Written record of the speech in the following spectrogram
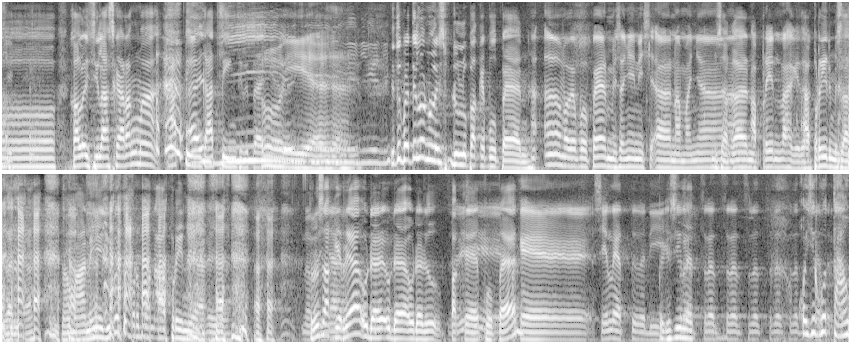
Oh, kalau istilah sekarang mah cutting, cutting ceritanya. Oh iya. Itu berarti lu nulis dulu pakai pulpen. Heeh, pakai pulpen misalnya ini eh, namanya Misalkan Aprin lah gitu. Aprin misalkan ya. Nama anehnya juga tuh perempuan Aprin ya. Iya. Terus Namanya- akhirnya udah udah udah pakai pulpen. Pakai silet tuh di Pakai silet. Seret, seret, seret, seret, seret, Oh iya gue tahu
